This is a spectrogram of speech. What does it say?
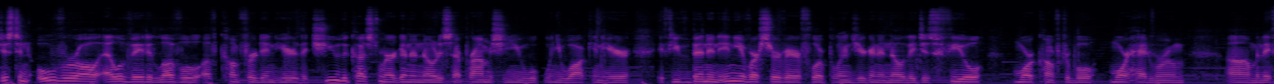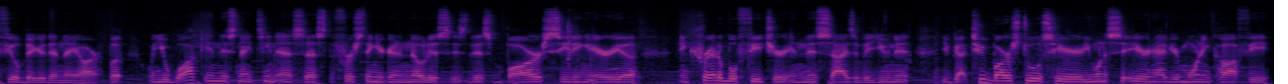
just an overall elevated level of comfort in here that you, the customer, are gonna notice, I promise you, when you walk in here. If you've been in any of our Surveyor floor plans, you're gonna know they just feel more comfortable, more headroom, um, and they feel bigger than they are. But when you walk in this 19SS, the first thing you're gonna notice is this bar seating area incredible feature in this size of a unit. You've got two bar stools here. You wanna sit here and have your morning coffee,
